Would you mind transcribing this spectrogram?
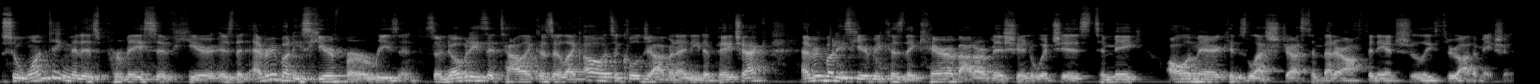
So, one thing that is pervasive here is that everybody's here for a reason. So, nobody's at Tally because they're like, oh, it's a cool job and I need a paycheck. Everybody's here because they care about our mission, which is to make all Americans less stressed and better off financially through automation.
